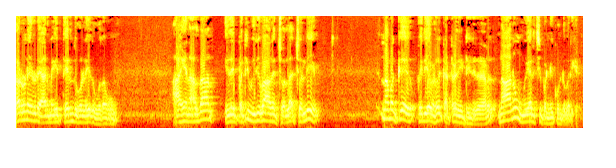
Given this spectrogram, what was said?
கருணையினுடைய அருமையை தெரிந்து கொள்ள இது உதவும். ஆகையினால்தான் இதை பற்றி விரிவாக சொல்ல சொல்லி நமக்கு பெரியவர்கள் கட்டளையிட்டிருக்கிறார்கள் நானும் முயற்சி பண்ணி கொண்டு வருகிறேன்.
